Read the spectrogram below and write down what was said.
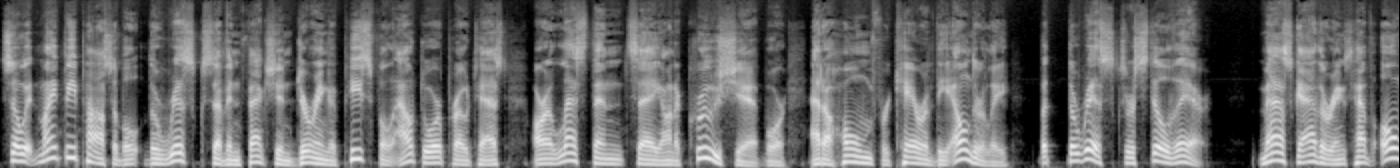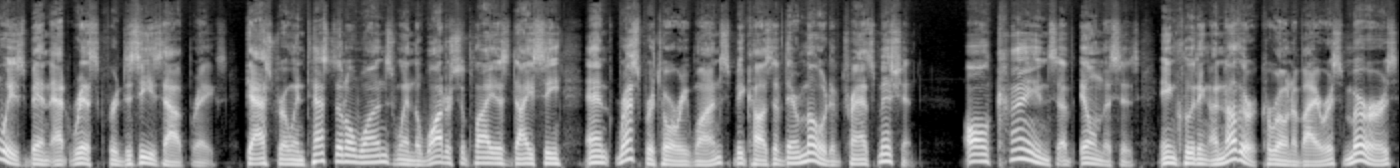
so it might be possible the risks of infection during a peaceful outdoor protest are less than, say, on a cruise ship or at a home for care of the elderly, but the risks are still there. Mass gatherings have always been at risk for disease outbreaks. gastrointestinal ones when the water supply is dicey, and respiratory ones because of their mode of transmission. All kinds of illnesses, including another coronavirus, MERS,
